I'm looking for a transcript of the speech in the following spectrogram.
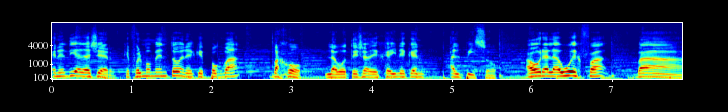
en el día de ayer, que fue el momento en el que Pogba bajó la botella de Heineken al piso. Ahora la UEFA va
